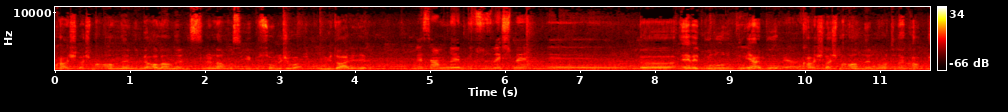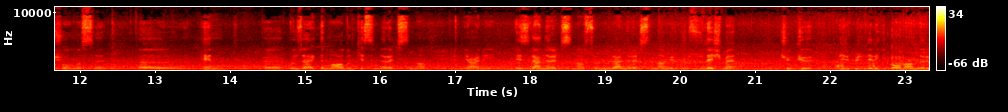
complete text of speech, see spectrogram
bu karşılaşma anlarının ve alanlarının sınırlanması gibi bir sonucu var bu müdahalelerin. Ve sen bunları güçsüzleşme e... Ee, evet bunu bu, yani bu karşılaşma anlarının ortadan kalkmış olması e, hem e, özellikle mağdum kesimler açısından yani ezilenler açısından, sömürülenler açısından bir güçsüzleşme. Çünkü birbirleri gibi olanları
